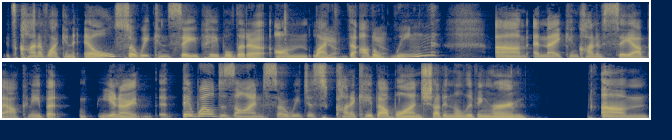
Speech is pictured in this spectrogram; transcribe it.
it's kind of like an L, so we can see people that are on like Yeah, the other yeah. wing. Um, and they can kind of see our balcony, but you know, they're well designed. So we just kind of keep our blinds shut in the living room um,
